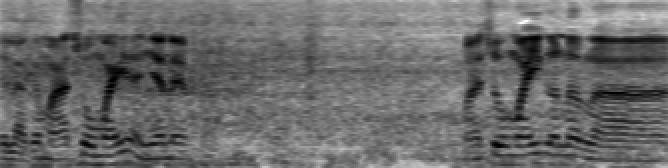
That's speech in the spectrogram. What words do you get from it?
đây là cái mã số máy này nha anh em? Mã số máy của nó là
